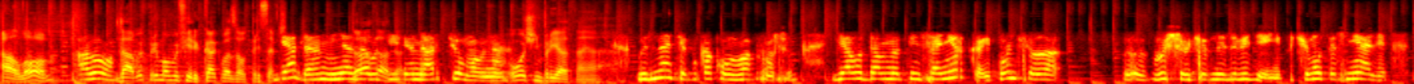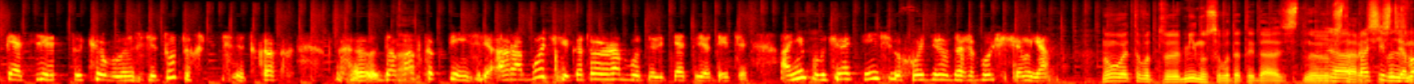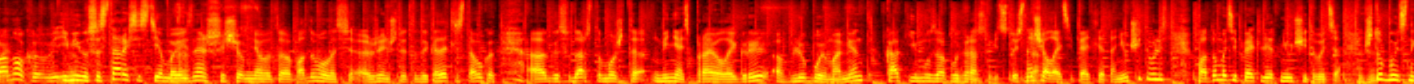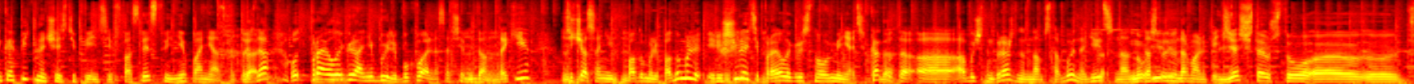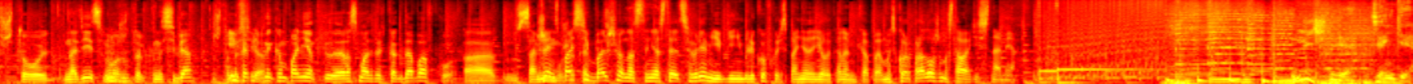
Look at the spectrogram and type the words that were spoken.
Алло. Алло. Да, вы в прямом эфире. Как вас зовут? Представьте. Я, да, меня Да, зовут да, да. Елена Артемовна. Очень приятно. Вы знаете, по какому вопросу? Я вот давно пенсионерка и кончила э, высшее учебное заведение. Почему-то сняли пять лет учебы в институтах, это как э, добавка к пенсии. А рабочие, которые работали пять лет эти, они получают пенсию, выходят даже больше, чем я. Ну, это вот э, минусы вот этой, да, э, Э, старой Спасибо системы. за звонок. И Да. минусы старой системы. Да. И знаешь, еще мне вот э, подумалось, Жень, что это доказательство того, как государство может менять правила игры в любой момент, как ему заблагорассудится. То есть Да. сначала эти пять лет они учитывались, потом эти пять лет не учитываются. Что будет с накопительной частью пенсии, впоследствии непонятно. То есть, Да. да, вот правила игры, они были буквально совсем недавно такие. Сейчас они подумали-подумали и решили эти правила игры снова менять. Как Да. вот э, обычным гражданам, нам с тобой, надеяться на Ну, достойную и- нормальную пенсию? Я считаю, что, э, э, что надеяться можно только на себя, что И накопительный всё. компонент э, рассматривать как добавку, а самим Жень, спасибо копить. большое. У нас не остается времени. Евгений Беляков, корреспондент отдела экономики АП. Мы скоро продолжим. Оставайтесь с нами. Личные деньги.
